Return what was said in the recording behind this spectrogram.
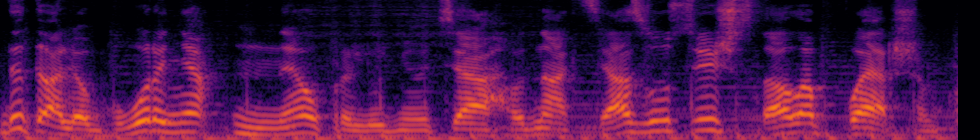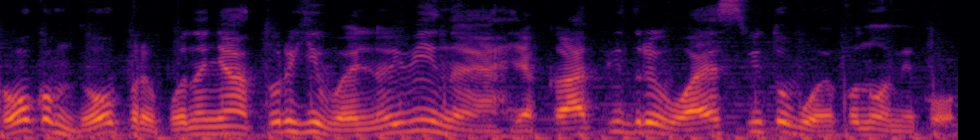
Деталі обговорення не оприлюднюються. Однак ця зустріч стала першим кроком до припинення торгівельної війни, яка підриває світову економіку.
